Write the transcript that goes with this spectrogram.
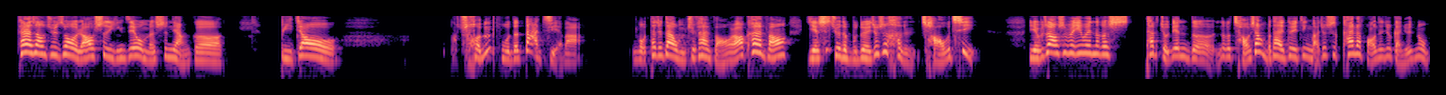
开了上去之后，然后是迎接我们是两个比较淳朴的大姐吧，我他就带我们去看房，然后看房也是觉得不对，就是很潮气，也不知道是不是因为那个是他的酒店的那个朝向不太对劲吧，就是开了房间就感觉那种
